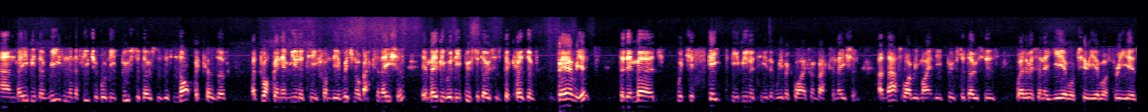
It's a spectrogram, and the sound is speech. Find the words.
and maybe the reason in the future we'll need booster doses is not because of a drop in immunity from the original vaccination. It maybe we'll need booster doses because of variants that emerge which escape the immunity that we've acquired from vaccination. And that's why we might need booster doses, whether it's in a year or two years or three years,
